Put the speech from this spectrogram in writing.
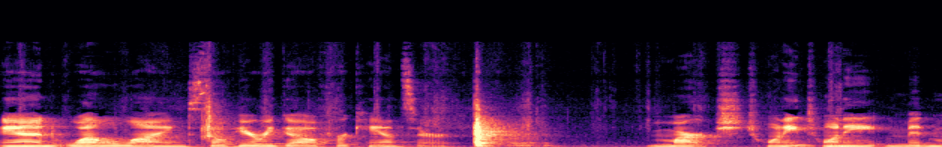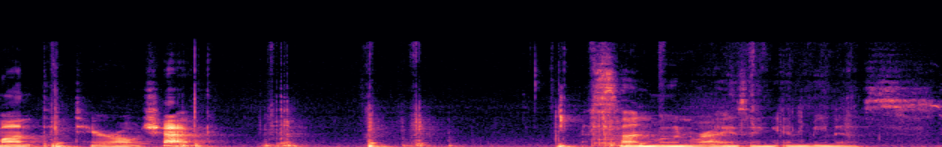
and well aligned. So here we go for Cancer. March 2020 mid-month tarot check. Sun, Moon, Rising, and Venus.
